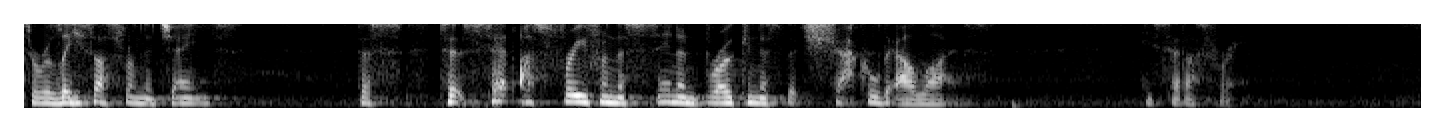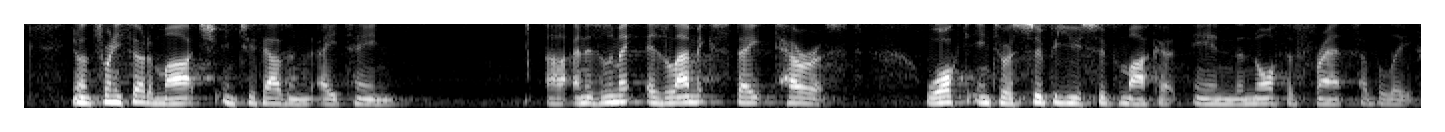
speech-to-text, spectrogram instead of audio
to release us from the chains, to, to set us free from the sin and brokenness that shackled our lives. He set us free. Know, on the 23rd of March in 2018, uh, an Islamic, State terrorist walked into a Super U supermarket in the north of France, I believe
